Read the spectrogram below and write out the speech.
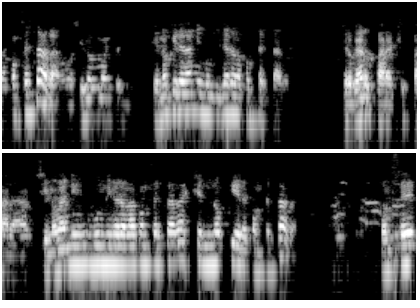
la concertada, o así lo hemos entendido, que no quiere dar ningún dinero a la concertada. Pero claro, para que, para, si no da ningún dinero a la concertada es que no quiere concertada. Entonces,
